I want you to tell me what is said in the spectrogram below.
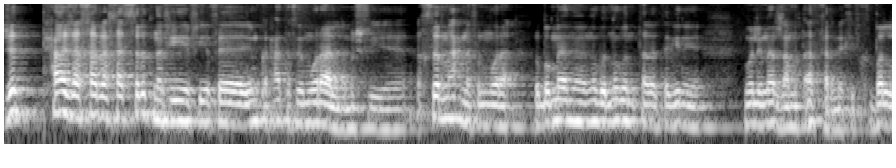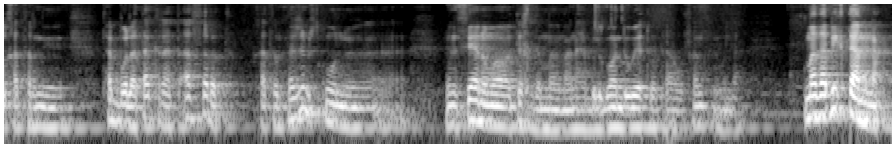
جد حاجة خر خسرتنا في في في يمكن حتى في مورالنا مش في خسرنا إحنا في المورال. ربما نقعد نقعد تلاقيني نولي نرجع متأثر كيف قبل خاطرني تحب ولا تكره تأثرت. خاطر ما تنجمش تكون إنسان وما تخدم معناها بالجوندوات وكا فهمتني ولا؟ ماذا بيك تمنع؟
